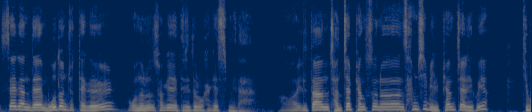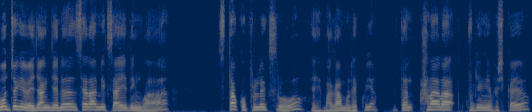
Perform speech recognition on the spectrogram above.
세련된 모던 주택을 오늘은 소개해 드리도록 하겠습니다. 어, 일단 전체 평수는 31평짜리고요. 기본적인 외장재는 세라믹 사이딩과 스타코 플렉스로 예, 마감을 했고요. 일단 하나하나 구경해 보실까요?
